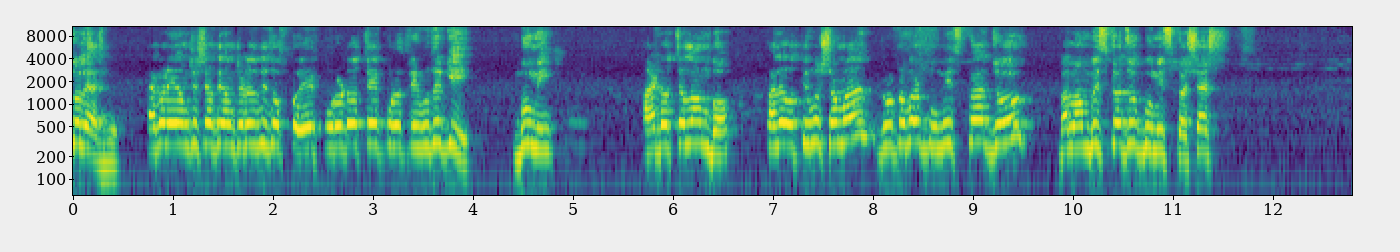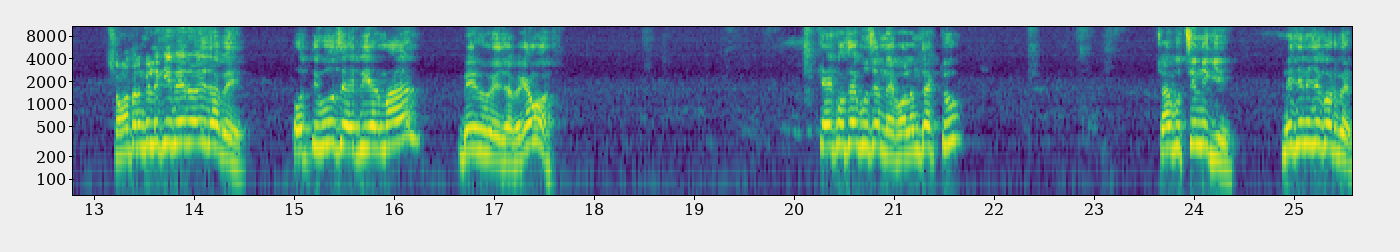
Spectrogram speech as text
চলে আসবে। এখন এই অংশের সাথে অংশটা যদি যোগ করি, এই পুরোটা হচ্ছে এই পুরো ত্রিভুজের কি? ভূমি। আর এটা হচ্ছে লম্ব। তাহলে অতিভুজ সমান রুট ওভার ভূমি স্কোয়ার যোগ বা লম্ব স্কোয়ার যোগ শেষ। সমাধান করলে কি বের হয়ে যাবে? অতিভুজ এ বি এর মান বের হয়ে যাবে, কেমন? কে কোথায় বুঝেন নাই? বলেন তো একটু। সবাই বুঝছেন নাকি? নিজে নিজে করবেন।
